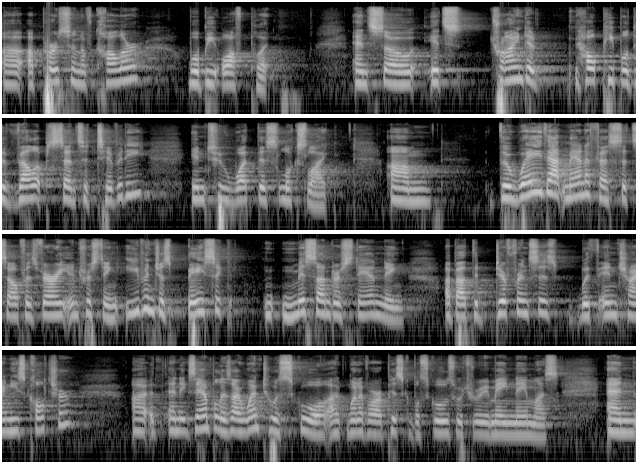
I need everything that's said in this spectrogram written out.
uh, a person of color will be off put. And so it's trying to help people develop sensitivity into what this looks like. Um, the way that manifests itself is very interesting, even just basic misunderstanding about the differences within Chinese culture. Uh, an example is I went to a school, uh, one of our Episcopal schools, which remain nameless, and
